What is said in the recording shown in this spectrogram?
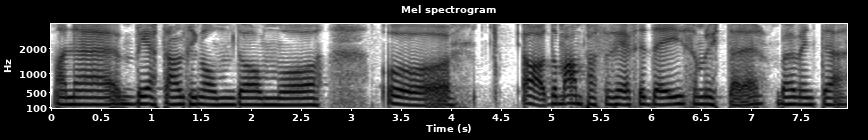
man eh, vet allting om dem och, och ja, de anpassar sig efter dig som ryttare. Behöver inte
